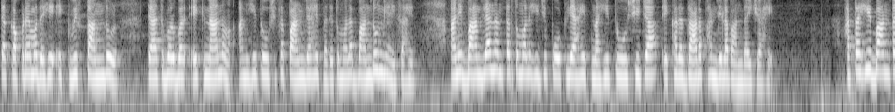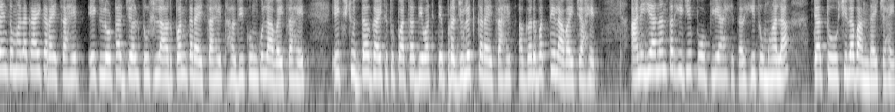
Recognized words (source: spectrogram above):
त्या कपड्यामध्ये हे एकवीस तांदूळ त्याचबरोबर एक नाणं आणि हे तुळशीचं पान जे आहेत ना ते तुम्हाला बांधून घ्यायचं आहेत. आणि बांधल्यानंतर तुम्हाला ही जी पोटली आहेत ना ही तुळशीच्या एखाद्या जाड फांदीला बांधायची आहे. आता ही बांधताना तुम्हाला काय करायचं आहे? एक लोटा जल तुळशीला अर्पण करायचं आहे हळदी कुंकू लावायचं आहेत एक शुद्ध गाईच्या तुपाचा दिवा तिथे प्रज्वलित करायचा आहे अगरबत्ती लावायची आहेत. आणि यानंतर ही जी पोटली आहे तर ही तुम्हाला त्या तुळशीला बांधायची आहेत.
